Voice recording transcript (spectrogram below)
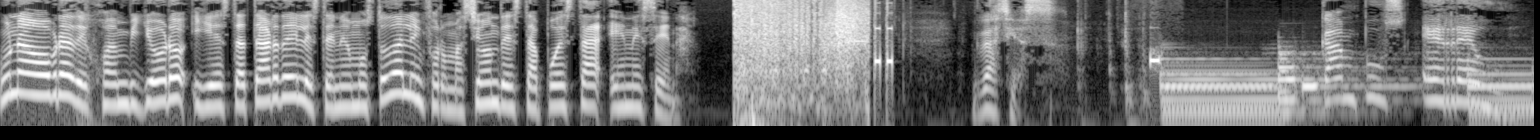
una obra de Juan Villoro, y esta tarde les tenemos toda la información de esta puesta en escena. Gracias. Campus RU.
